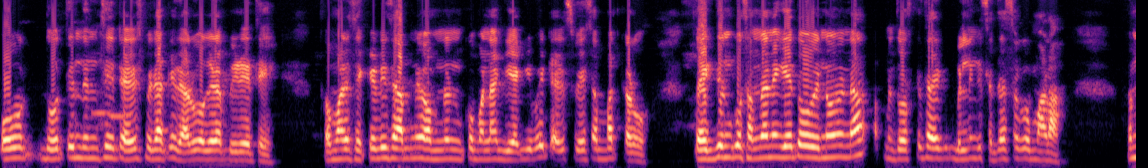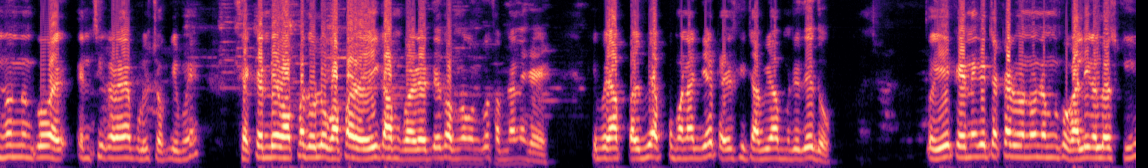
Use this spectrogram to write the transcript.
वो दो तीन दिन से टेरेस पे जाके दारू वगैरह पी रहे थे। तो हमारे सेक्रेटरी साहब ने हमने उनको मना किया कि भाई टेरेस पे सब मत करो। तो एक दिन उनको समझाने गए तो इन्होंने ना अपने दोस्त के साथ बिल्डिंग के सदस्य को मारा। हमने उनको एनसी कराया पुलिस चौकी में। सेकंड डे वापस वो लोग वापस यही काम कर रहे थे तो हम लोग उनको समझाने गए कि भाई आप कल भी आपको मना किया टेरेस की चाबी आप मुझे दे दो। तो ये कहने के चक्कर में उन्होंने उनको गाली गलौज की,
